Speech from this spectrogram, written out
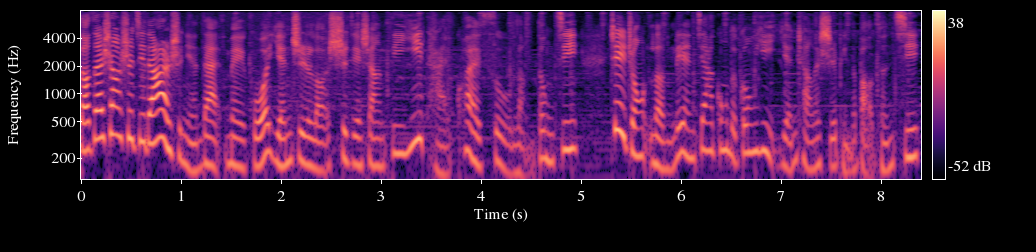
早在上世纪的二十年代，美国研制了世界上第一台快速冷冻机。这种冷链加工的工艺延长了食品的保存期，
